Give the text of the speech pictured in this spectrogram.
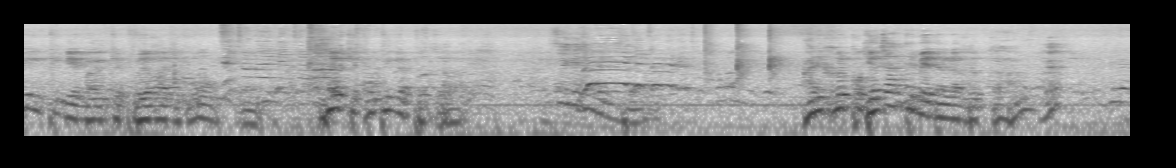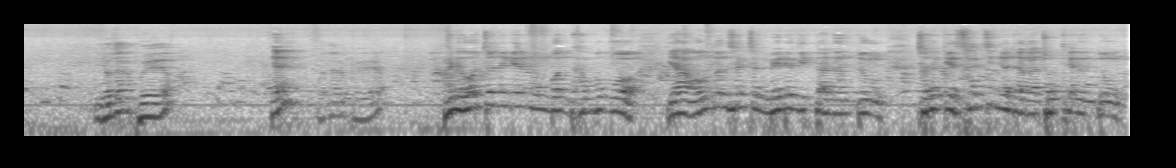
입힌 게막 이렇게 보여가지고 예. 그렇게 곰팡이가 폈죠. 세게 좀 해주세요. 아니 그걸 꼭 여자한테 매달라 그럴까? 네? 여자가 보여요? 예? 여자로 보여요? 아니 어쩌냐면은 뭐 나보고 야 은근슬쩍 매력 있다는 둥 저렇게 살찐 여자가 좋다는 둥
